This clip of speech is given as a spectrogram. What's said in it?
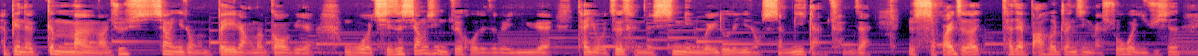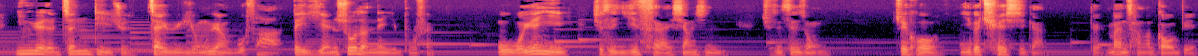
它变得更慢了，就像一种悲凉的告别。我其实相信最后的这个音乐，它有这层的心灵维度的一种神秘感存在。就史怀哲他在拔河传记里面说过一句，其实音乐的真谛就在于永远无法被言说的那一部分。我我愿意就是以此来相信，就是这种最后一个缺席感。对，漫长的告别。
